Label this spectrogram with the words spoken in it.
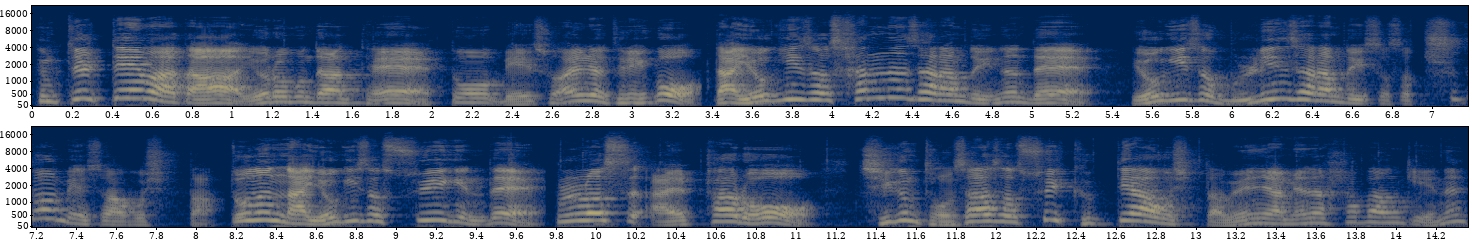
그럼 뜰 때마다 여러분들한테 또 매수 알려드리고, 나 여기서 샀는 사람도 있는데 여기서 물린 사람도 있어서 추가 매수하고 싶다. 또는 나 여기서 수익인데 플러스 알파로 지금 더 사서 수익 극대화하고 싶다. 왜냐하면 하반기에는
